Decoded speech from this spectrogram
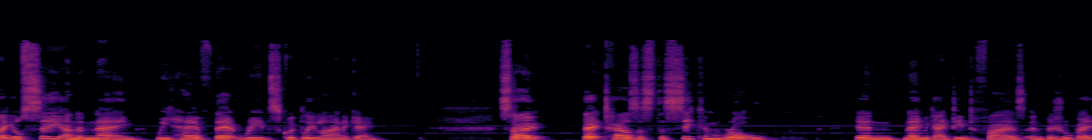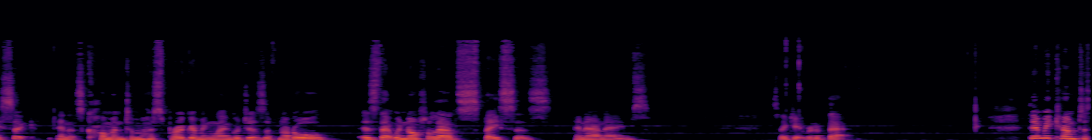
but you'll see under name we have that red squiggly line again. So that tells us the second rule in naming identifiers in Visual Basic, and it's common to most programming languages, if not all, is that we're not allowed spaces in our names. So get rid of that. Then we come to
